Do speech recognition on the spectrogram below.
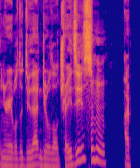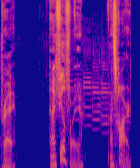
and you're able to do that and do a little tradesies. Mm-hmm. I pray. And I feel for you. That's hard.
